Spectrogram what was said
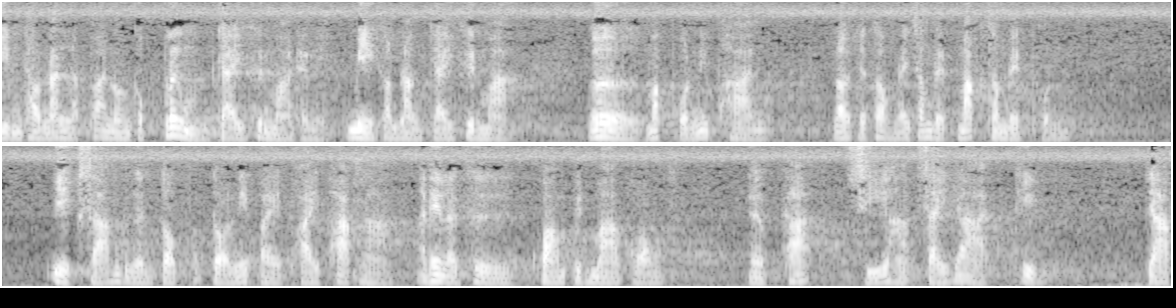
ยินเท่านั้นแหละพระอานุนก็ปลื้มใจขึ้นมาท่านี้มีกำลังใจขึ้นมา เออมรรคผลนิพพาน เราจะต้องในสำเร็จมรรคสาเร็จผล อีกสามเดือนต่อต่อนนี้ไปภายภาคหน้าอันนี้แหละคือความเป็นมาของพระศรีหสายญาติที่ จาก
